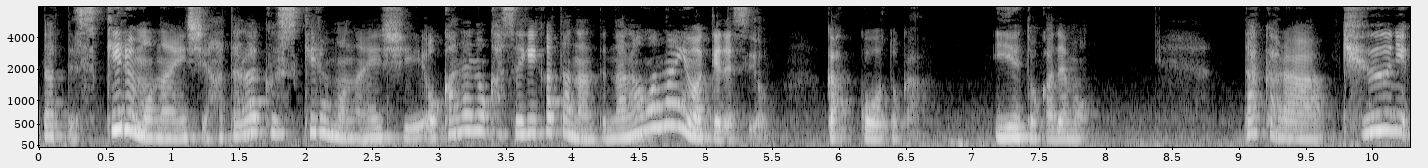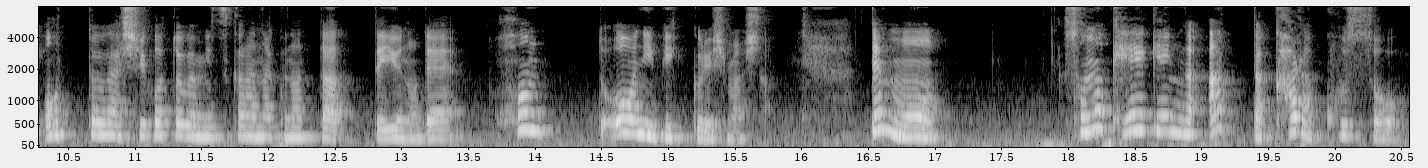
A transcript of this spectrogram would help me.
だってスキルもないし働くスキルもないしお金の稼ぎ方なんて習わないわけですよ。学校とか家とかでも。だから急に夫が仕事が見つからなくなったっていうので本当にびっくりしました。でもその経験があったからこそ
